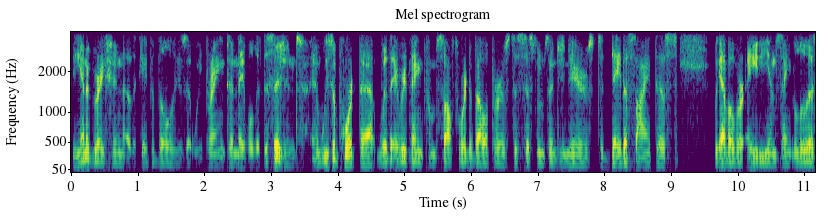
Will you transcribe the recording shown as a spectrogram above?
the integration of the capabilities that we bring to enable the decisions. And we support that with everything from software developers to systems engineers to data scientists. We have over 80 in St. Louis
